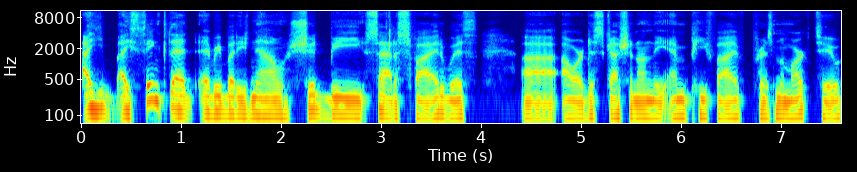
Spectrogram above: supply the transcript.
I I think that everybody now should be satisfied with uh, our discussion on the NP5 Prisma Mark II.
